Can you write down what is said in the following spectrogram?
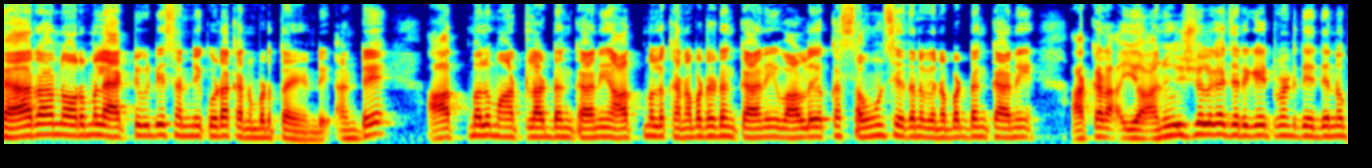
పారానార్మల్ యాక్టివిటీస్ అన్నీ కూడా కనబడతాయండి. అంటే ఆత్మలు మాట్లాడడం కానీ ఆత్మలు కనబడడం కానీ వాళ్ళ యొక్క సౌండ్స్ ఏదైనా వినబడడం కానీ అక్కడ అన్యూజువల్గా జరిగేటువంటిది ఏదైనా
